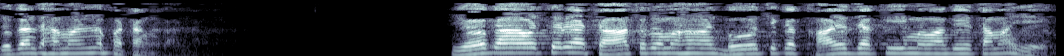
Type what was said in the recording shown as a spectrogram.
දුගඳ හමන්න පටන් ගන්නවා. යෝගාවචරය චාතුරු මහා භෞතික කය දැකීම වගේ තමයි ඒක.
